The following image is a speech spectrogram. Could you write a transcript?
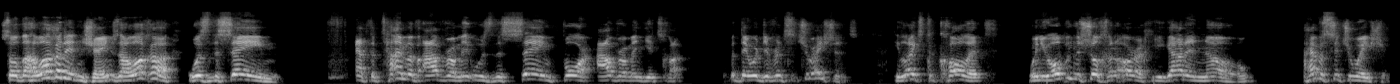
So the halacha didn't change. The halacha was the same at the time of Avram. It was the same for Avram and Yitzchak, but they were different situations. He likes to call it when you open the Shulchan Aruch, you got to know. I have a situation.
